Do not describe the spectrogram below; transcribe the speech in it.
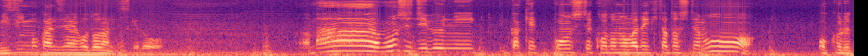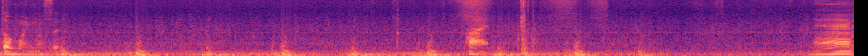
みじんも感じないほどなんですけどまあもし自分にが結婚して子供ができたとしても送ると思います。はい。ね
